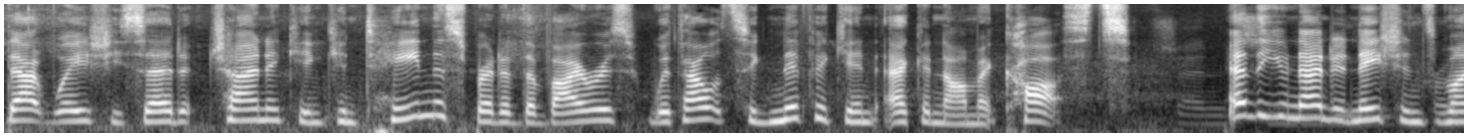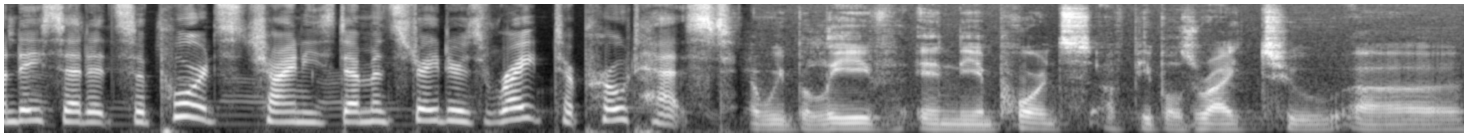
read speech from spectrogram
That way, she said, China can contain the spread of the virus without significant economic costs. And the United Nations Monday said it supports Chinese demonstrators' right to protest. We believe in the importance of people's right to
